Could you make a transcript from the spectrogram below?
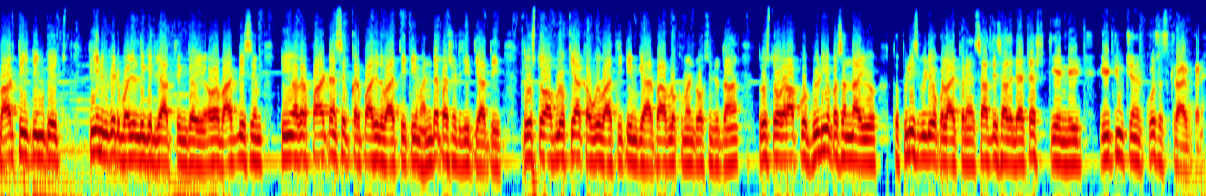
भारतीय टीम के तीन विकेट बहुत जल्दी गिर जाते गए और भारतीय टीम अगर पार्टनरशिप कर पाती तो भारतीय टीम हंड्रेड परसेंट जीत जाती। दोस्तों, आप लोग क्या कहोगे भारतीय टीम के हार पर? आप लोग कमेंट बॉक्स में बताएँ। दोस्तों, अगर आपको वीडियो पसंद आई हो तो प्लीज़ वीडियो को लाइक करें। साथ ही साथ लेटेस्ट के न्यूज़ यूट्यूब चैनल को सब्सक्राइब करें।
